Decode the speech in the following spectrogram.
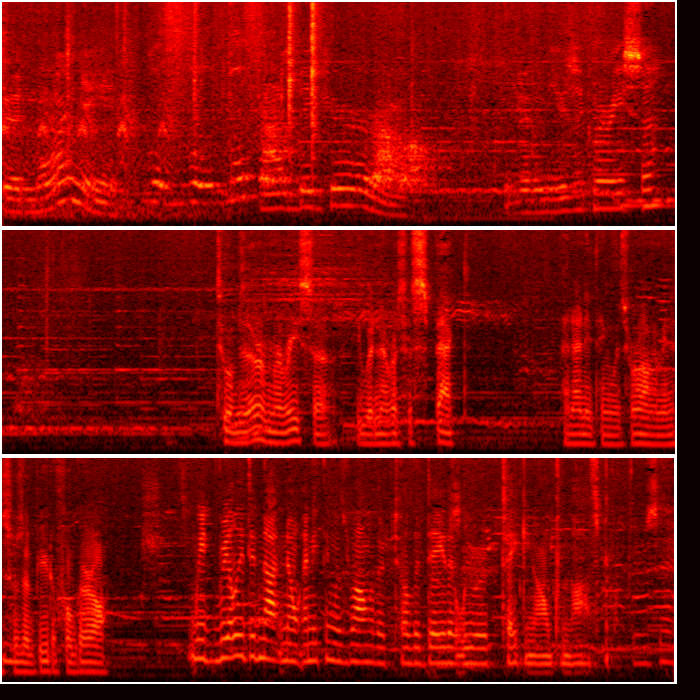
Good morning. How's big girl? You hear the music, Marisa? To observe Marisa, you would never suspect that anything was wrong. I mean, this was a beautiful girl. We really did not know anything was wrong with her till the day that we were taking her home from the hospital. Who's that?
